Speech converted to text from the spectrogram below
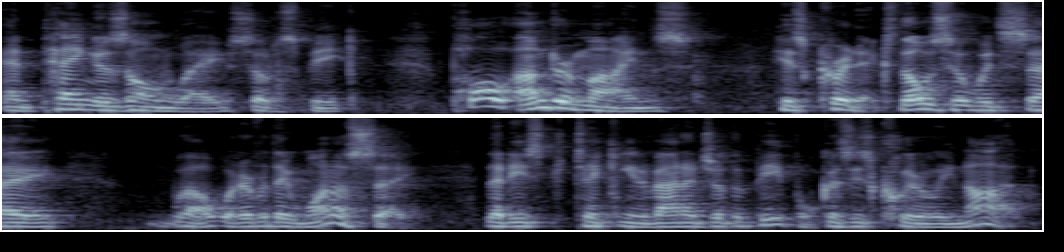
and paying his own way, so to speak, Paul undermines his critics, those who would say, well, whatever they want to say, that he's taking advantage of the people, because he's clearly not.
